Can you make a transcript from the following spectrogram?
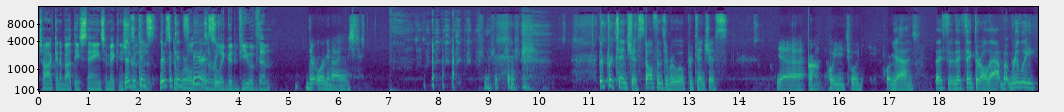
talking about these things and making There's sure a cons- the, there's a the world has a really good view of them. they're organized. They're pretentious. Dolphins are a little pretentious. Yeah, hoity-toity porpoises. Yeah. they th- they think they're all that, but really,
